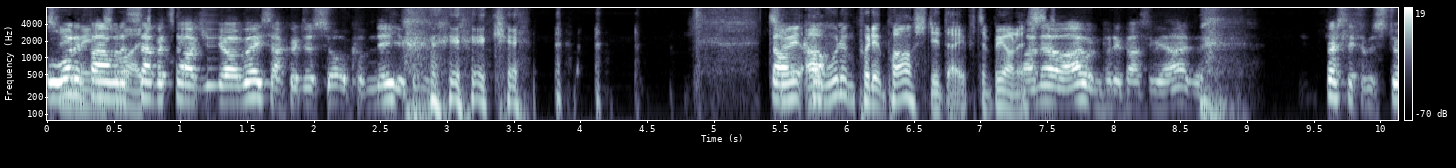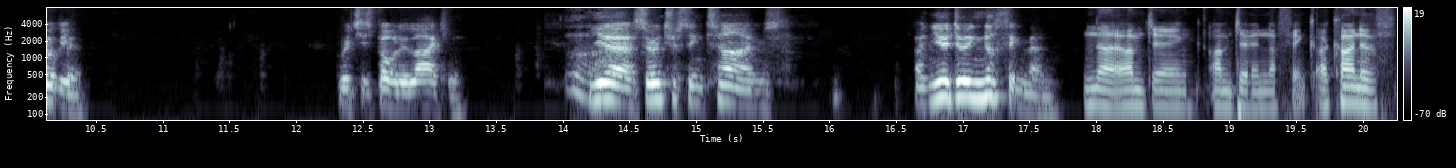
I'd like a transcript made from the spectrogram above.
Well, what if I want to sabotage your race? I could just sort of come near you. So I wouldn't put it past you, Dave. To be honest, I know I wouldn't put it past me either, especially if I'm struggling, which is probably likely. yeah, so interesting times. And you're doing nothing then? No, I'm doing. I'm doing nothing. I kind of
